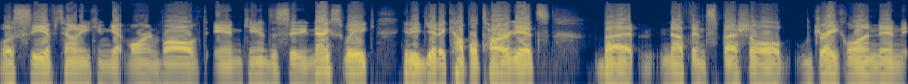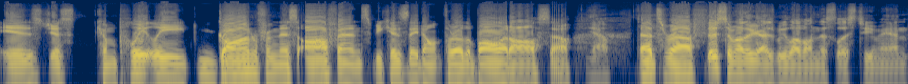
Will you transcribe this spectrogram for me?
We'll see if Toney can get more involved in Kansas City next week. He did get a couple targets, but nothing special. Drake London is just completely gone from this offense because they don't throw the ball at all. So Yeah. that's rough. There's some other guys we love on this list too, man.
